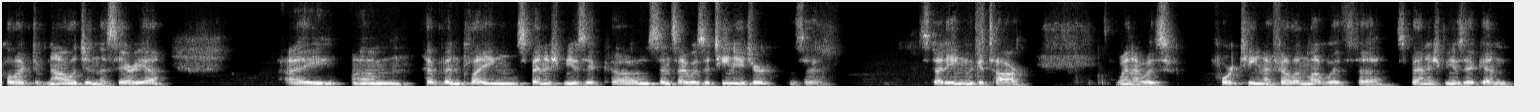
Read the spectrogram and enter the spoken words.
collective knowledge in this area. I um, have been playing Spanish music uh, since I was a teenager. I was uh, studying the guitar. When I was 14, I fell in love with uh, Spanish music, and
